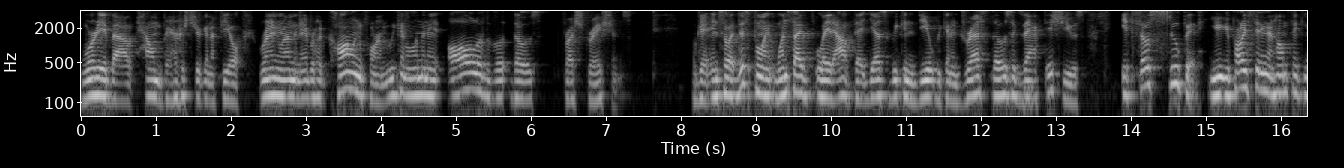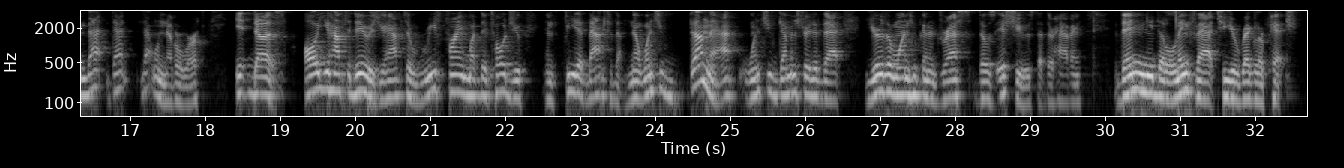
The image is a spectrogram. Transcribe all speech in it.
worry about how embarrassed you're going to feel running around the neighborhood calling for him. We can eliminate all of those frustrations. Okay, and so at this point, once I've laid out that yes, we can deal, we can address those exact issues. It's so stupid. You, are probably sitting at home thinking that that that will never work. It does. All you have to do is you have to reframe what they've told you and feed it back to them. Now, once you've done that, once you've demonstrated that you're the one who can address those issues that they're having, then you need to link that to your regular pitch.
